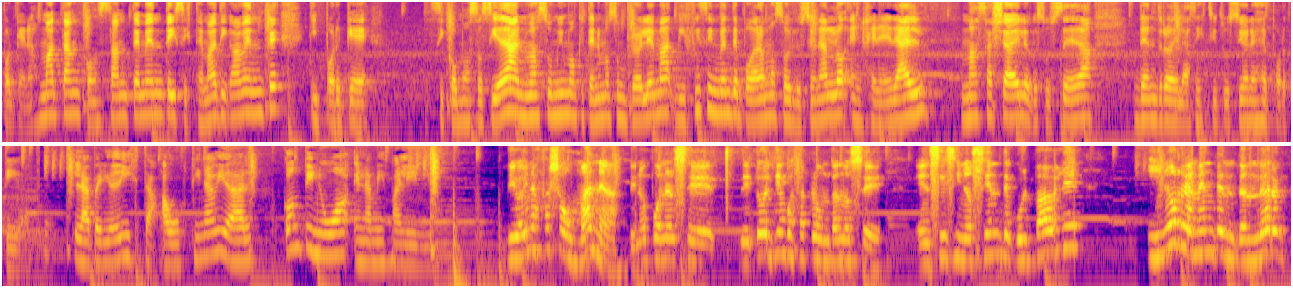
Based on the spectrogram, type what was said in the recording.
porque nos matan constantemente y sistemáticamente y porque si como sociedad no asumimos que tenemos un problema, difícilmente podremos solucionarlo en general más allá de lo que suceda dentro de las instituciones deportivas. La periodista Agustina Vidal continúa en la misma línea digo, hay una falla humana de no ponerse, de todo el tiempo estar preguntándose en si es inocente, culpable, y no realmente entender,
